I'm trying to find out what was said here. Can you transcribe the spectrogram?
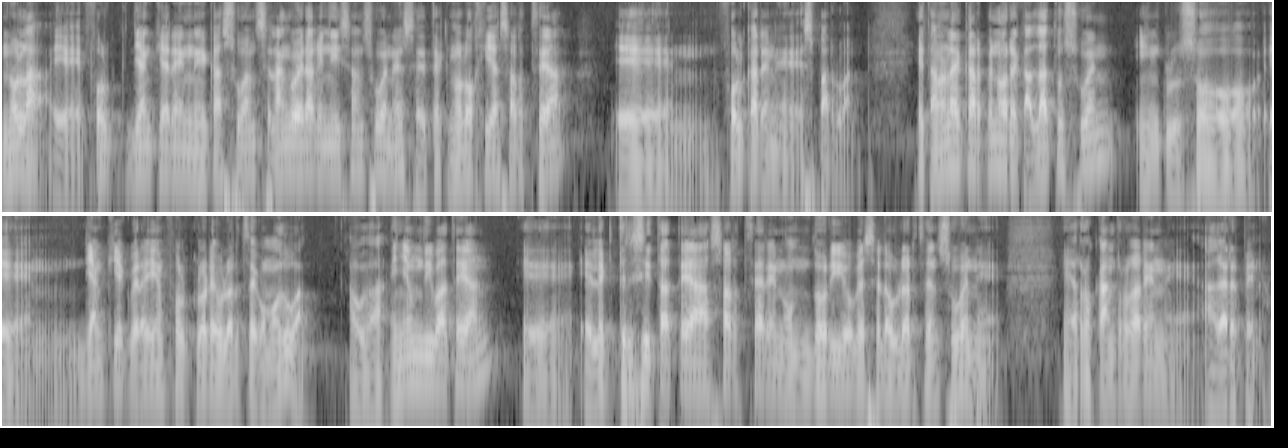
nola, e, folk jankiaren e, kasuan, zelango eragin izan zuen, ez, e, teknologia sartzea e, folkaren esparruan. Eta nola ekarpen horrek aldatu zuen, inkluso e, jankiek beraien folklore ulertzeko modua. Hau da, handi batean, e, elektrizitatea sartzearen ondorio bezala ulertzen zuen e, e, rokanrolaren e, agerpena.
